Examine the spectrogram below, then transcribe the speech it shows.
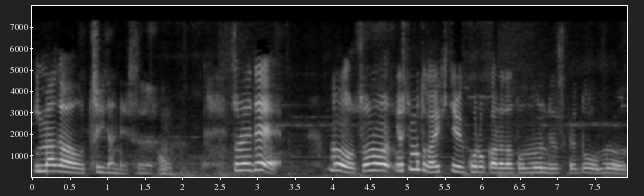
今川を継いだんです。それで、もう、その、吉本が生きてる頃からだと思うんですけど、もう、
